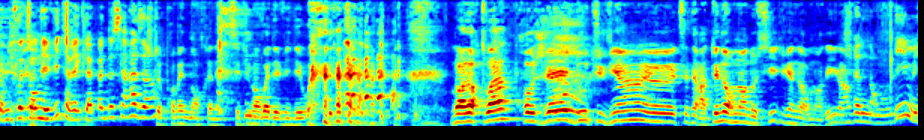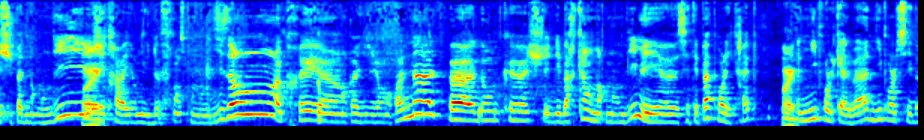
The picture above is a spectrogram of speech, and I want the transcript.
Comme il faut tourner vite avec la pâte de sarrasin. Je te promets de m'entraîner, si tu m'envoies des vidéos. bon, alors toi, projet, d'où tu viens, euh, etc. Tu es normande aussi, tu viens de Normandie, là Je viens de Normandie, mais je suis pas de Normandie. J'ai travaillé en Ile-de-France pendant 10 ans, après euh, en région Rhône-Alpes. Donc, euh, je suis débarquée en Normandie, mais c'était pas pour les crêpes. Ni pour le calva, ni pour le cidre.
